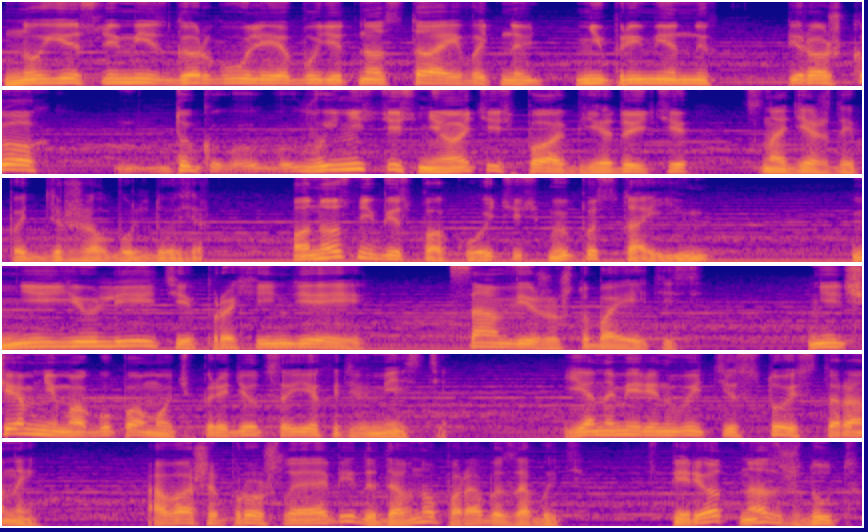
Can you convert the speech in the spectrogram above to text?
Но если мисс Гаргулия будет настаивать на непременных пирожках, так вы не стесняйтесь, пообедайте, с надеждой поддержал бульдозер. О нас не беспокойтесь, мы постоим. Не юлите, прохиндеи, сам вижу, что боитесь. Ничем не могу помочь, придется ехать вместе. Я намерен выйти с той стороны, а ваши прошлые обиды давно пора бы забыть. Вперед нас ждут.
